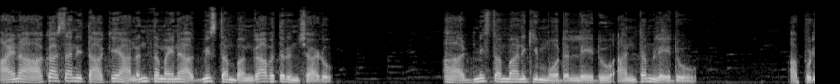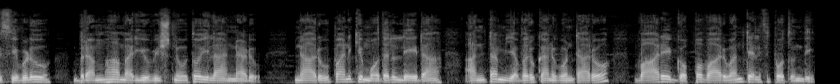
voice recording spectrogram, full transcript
ఆయన ఆకాశాన్ని తాకే అనంతమైన అగ్నిస్తంభంగా అవతరించాడు. ఆ అగ్నిస్తంభానికి మొదలు లేదు అంతం లేదు. అప్పుడు శివుడు బ్రహ్మ మరియు విష్ణువుతో ఇలా అన్నాడు నా రూపానికి మొదలు లేదా అంతం ఎవరు కనుగొంటారో వారే గొప్పవారు అని తెలిసిపోతుంది.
